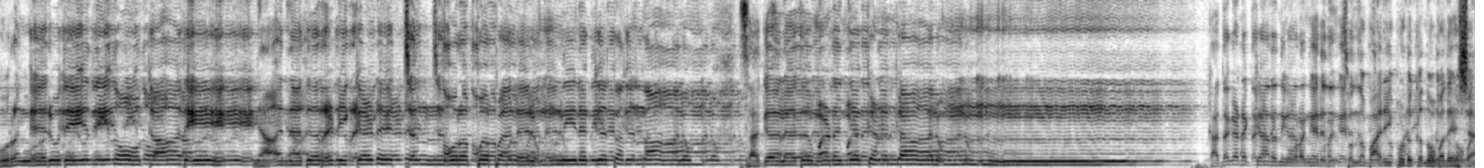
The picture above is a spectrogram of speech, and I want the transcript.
ഉറങ്ങരുതേ നീ നോക്കാതെ. ഞാനത് റെഡിക്കടച്ചെന്നുറപ്പ് പലരും നിനക്ക് തന്നാലും സകലത് മടഞ്ഞ കണ്ടാലും. കഥകടക്കാതെ നീ ഉറങ്ങരുത്. സ്വന്തം ഭാര്യ കൊടുക്കുന്ന ഉപദേശം.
